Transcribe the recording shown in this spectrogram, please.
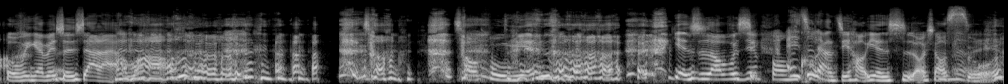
我不应该被生下来，好不好？超超负面，厌世到不行哎、这两集好厌世哦，笑死我了。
